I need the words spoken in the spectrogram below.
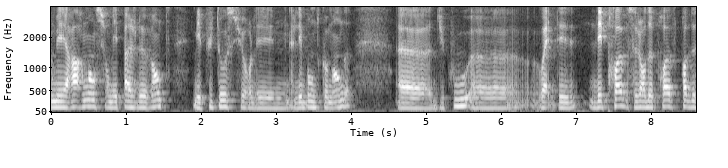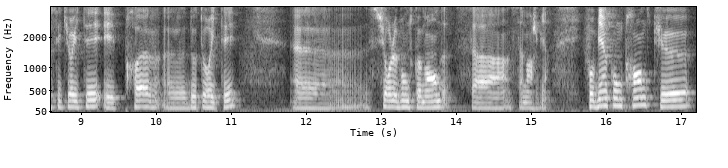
mets rarement sur mes pages de vente mais plutôt sur les, bons de commande. Euh, du coup, euh, ouais, des, preuves, ce genre de preuves, preuves de sécurité et preuves euh, d'autorité sur le bon de commande, ça, ça, marche bien. Il faut bien comprendre que,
